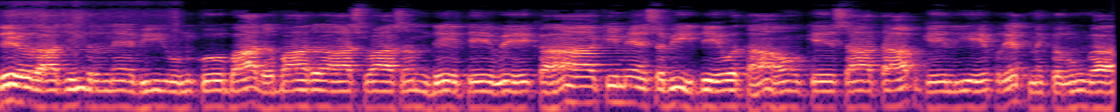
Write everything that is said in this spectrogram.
देवराज इंद्र ने भी उनको बार बार आश्वासन देते हुए कहा कि मैं सभी देवताओं के साथ आपके लिए प्रयत्न करूँगा।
